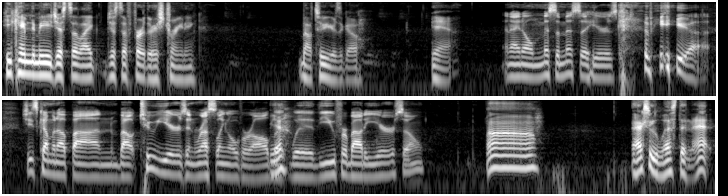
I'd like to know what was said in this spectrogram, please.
he came to me just to like just to further his training. About two years ago. Yeah. And I know Missa Missa here is gonna be. Uh, she's coming up on about two years in wrestling overall, but yeah. with you for about a year or so. Uh, actually less than that.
